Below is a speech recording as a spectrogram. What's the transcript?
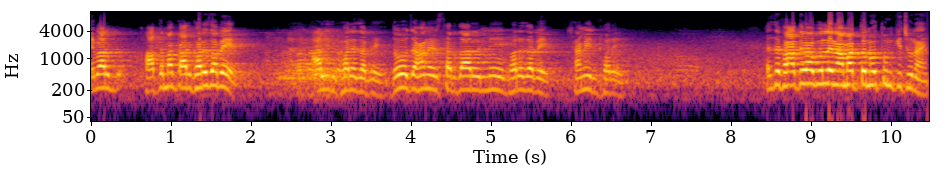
এবার ফাতেমা কার ঘরে যাবে? আলীর ঘরে যাবে। দো জাহানের সর্দারের মেয়ে ঘরে যাবে, স্বামীর ঘরে। ফাতেমা বললেন, আমার তো নতুন কিছু নাই।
